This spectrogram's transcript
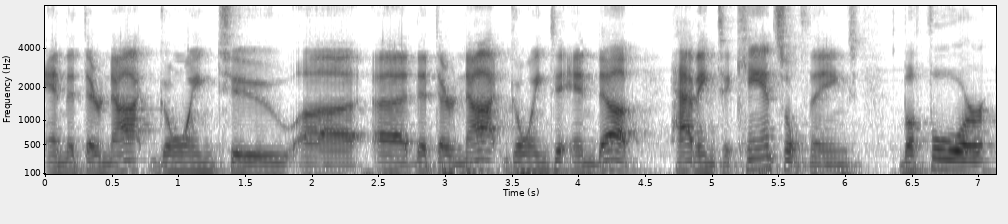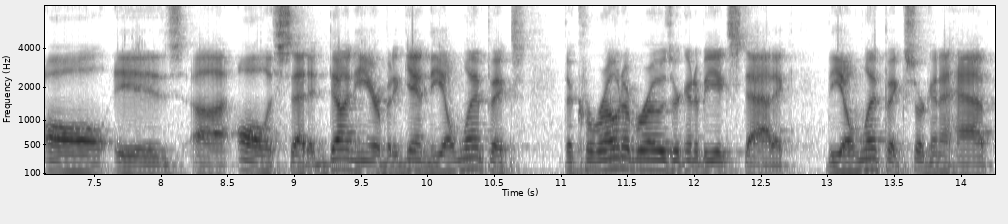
and that they're not going to uh, uh, that they're not going to end up having to cancel things before all is uh, all is said and done here. But again, the Olympics, the Corona Bros are going to be ecstatic. The Olympics are going to have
